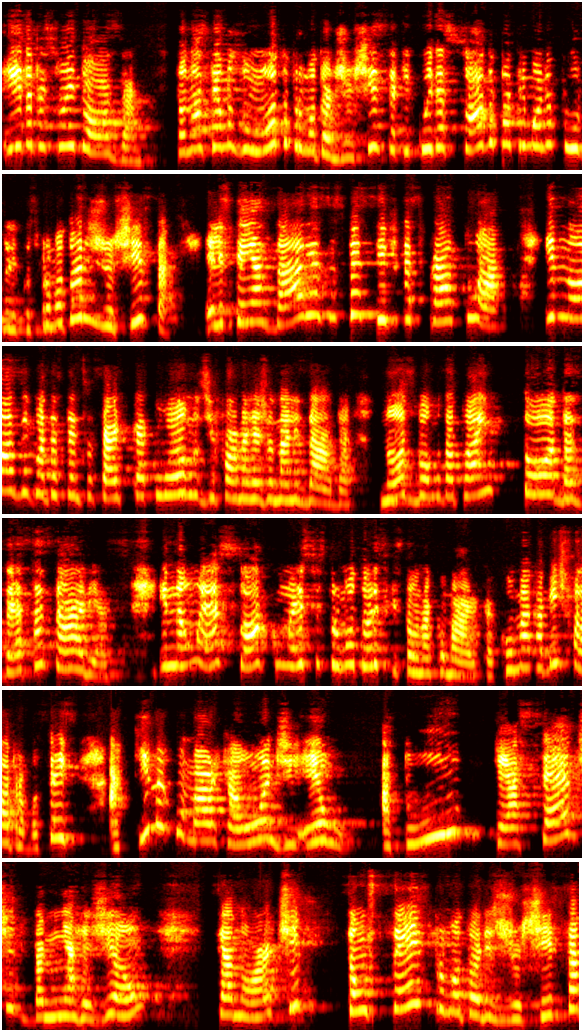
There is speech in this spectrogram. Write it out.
e da pessoa idosa. Então, nós temos um outro promotor de justiça que cuida só do patrimônio público. Os promotores de justiça, eles têm as áreas específicas para atuar. E nós, enquanto assistentes sociais, que atuamos de forma regionalizada, nós vamos atuar em todas essas áreas. E não é só com esses promotores que estão na comarca. Como eu acabei de falar para vocês, aqui na comarca onde eu atuo, que é a sede da minha região, Cianorte, são seis promotores de justiça,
